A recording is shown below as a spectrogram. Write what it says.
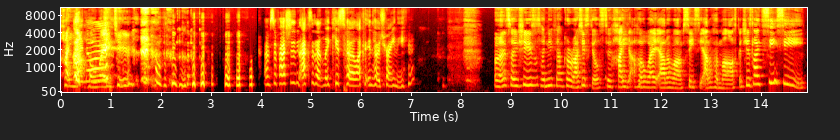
hike I her way to. I'm surprised she didn't accidentally kiss her like in her training. Alright, so she uses her newfound karate skills to hike her way out of um CeCe out of her mask, and she's like CeCe.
